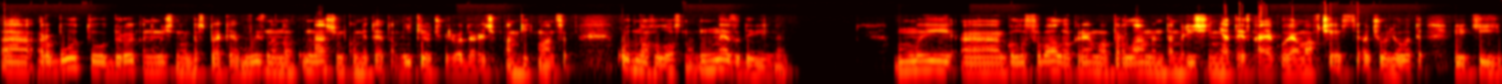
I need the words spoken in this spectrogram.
А роботу бюро економічної безпеки визнано нашим комітетом, який очолює, до речі, пан Гітьманцев, одноголосно незадовільною. Ми е, голосували окремо парламентом рішення ТСК, яку я мав честь очолювати, в якій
